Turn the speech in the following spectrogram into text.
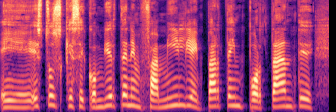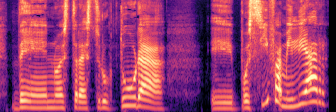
Eh, estos que se convierten en familia y parte importante de nuestra estructura, eh, pues sí, familiar.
